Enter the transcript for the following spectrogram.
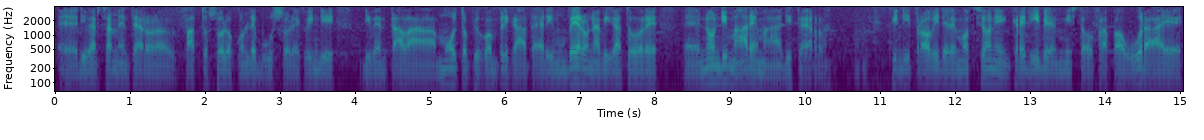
eh, diversamente ero fatto solo con le bussole, quindi diventava molto più complicata. Eri un vero navigatore eh, non di mare ma di terra quindi trovi delle emozioni incredibili, misto fra paura e,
